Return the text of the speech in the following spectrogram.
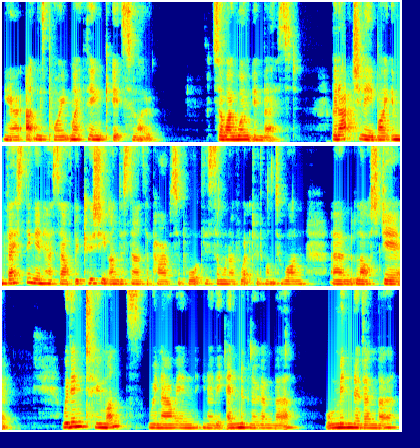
you know, at this point might think it's slow, so I won't invest. But actually, by investing in herself because she understands the power of support, this is someone I've worked with one to one last year. Within two months, we're now in, you know, the end of November or mid November,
